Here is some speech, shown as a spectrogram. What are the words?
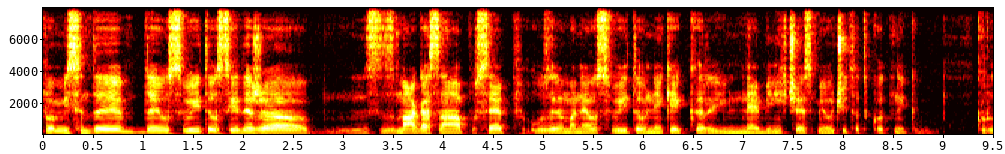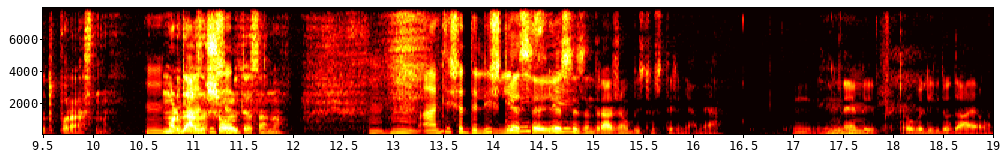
pa mislim, da je, da je osvojitev sedeža zmaga sama po sebi, oziroma ne osvojitev nekaj, kar jim ne bi nihče smel očitati kot nek krut poraz. no. Morda za Antiša- Šoltesa. No. Mhm. Anti, še deliš Jaz se, jaz se z Andražem v bistvu strinjam. Ja. Ne bi prav veliko dodajal.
